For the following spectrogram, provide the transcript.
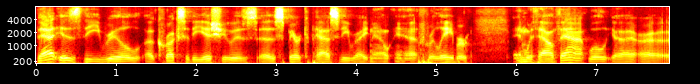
that is the real uh, crux of the issue is uh, spare capacity right now uh, for labor, and without that, we'll uh,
